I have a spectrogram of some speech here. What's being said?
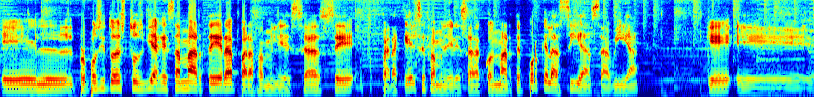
El propósito de estos viajes a Marte era para familiarizarse, para que él se familiarizara con Marte, porque la CIA sabía que eh,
